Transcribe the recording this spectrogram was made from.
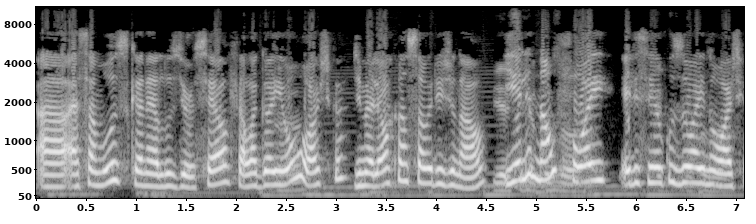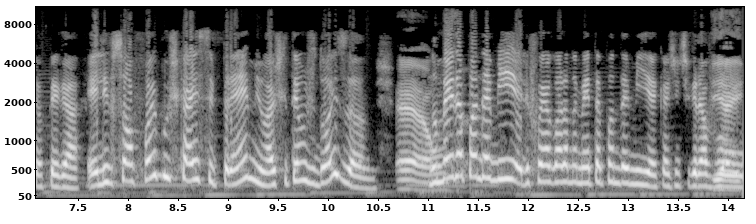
a- essa música, né, Lose Yourself, ela ganhou o Oscar de melhor canção original. E E, ele não foi, ele se recusou aí no Oscar pegar. Ele só foi buscar esse prêmio, acho que tem uns dois anos. É, No um- meio da pandemia, ele foi agora no meio da pandemia que a gente gravou E, aí-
